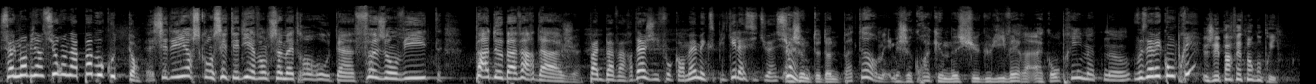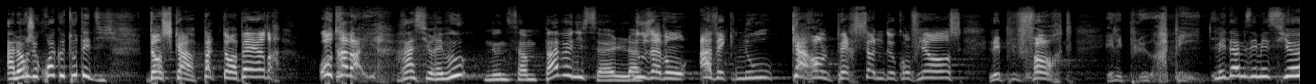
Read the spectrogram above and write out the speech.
Seulement, bien sûr, on n'a pas beaucoup de temps. C'est d'ailleurs ce qu'on s'était dit avant de se mettre en route. Hein. Faisons vite, pas de bavardage. Pas de bavardage, il faut quand même expliquer la situation. Je ne te donne pas tort, mais, mais je crois que Monsieur Gulliver a compris maintenant. Vous avez compris? J'ai parfaitement compris. Alors je crois que tout est dit. Dans ce cas, pas de temps à perdre. Au travail Rassurez-vous, nous ne sommes pas venus seuls. Nous avons avec nous 40 personnes de confiance, les plus fortes et les plus rapides. Mesdames et messieurs,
